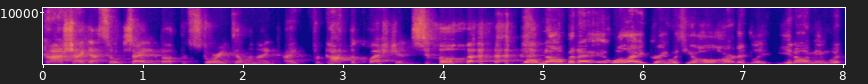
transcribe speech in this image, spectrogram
Gosh, I got so excited about the storytelling, I, I forgot the question. So, well, no, but I, well, I agree with you wholeheartedly. You know, I mean, what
